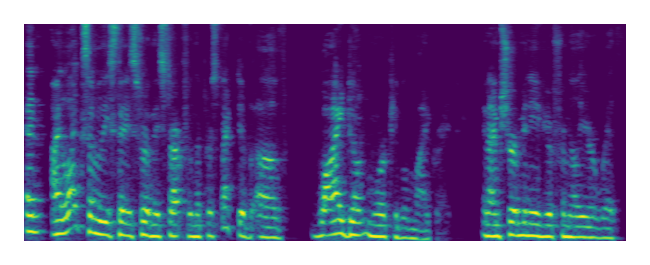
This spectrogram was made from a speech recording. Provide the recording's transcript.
And I like some of these studies when they start from the perspective of why don't more people migrate? And I'm sure many of you are familiar with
